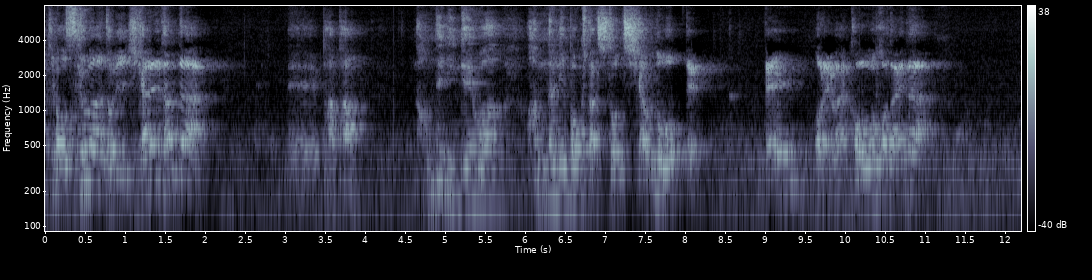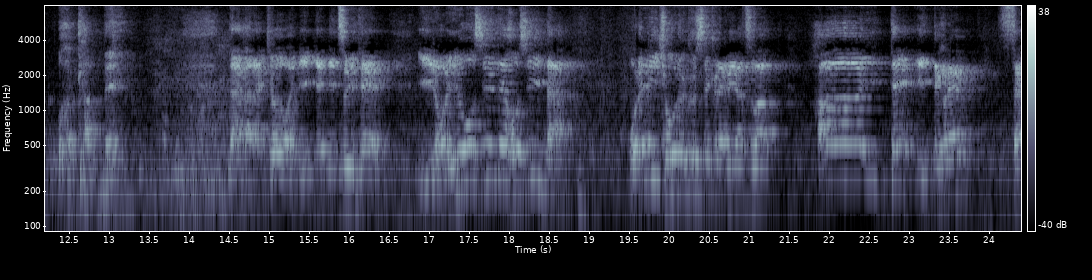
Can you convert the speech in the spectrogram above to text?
っきもスクワートに聞かれたんだ。ねえパパなんで人間はあんなに僕たちと違うの？って。で俺はこう答えた。わかんねえ。だから今日は人間についていろいろ教えてほしいんだ。俺に協力してくれるやつは「はーい」って言ってくれ。せー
